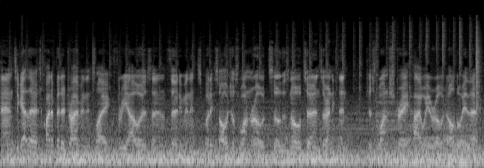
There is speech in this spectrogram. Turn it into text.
and to get there it's quite a bit of driving. It's like three hours and 30 minutes but it's all just one road so there's no turns or anything. Just one straight highway road all the way there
